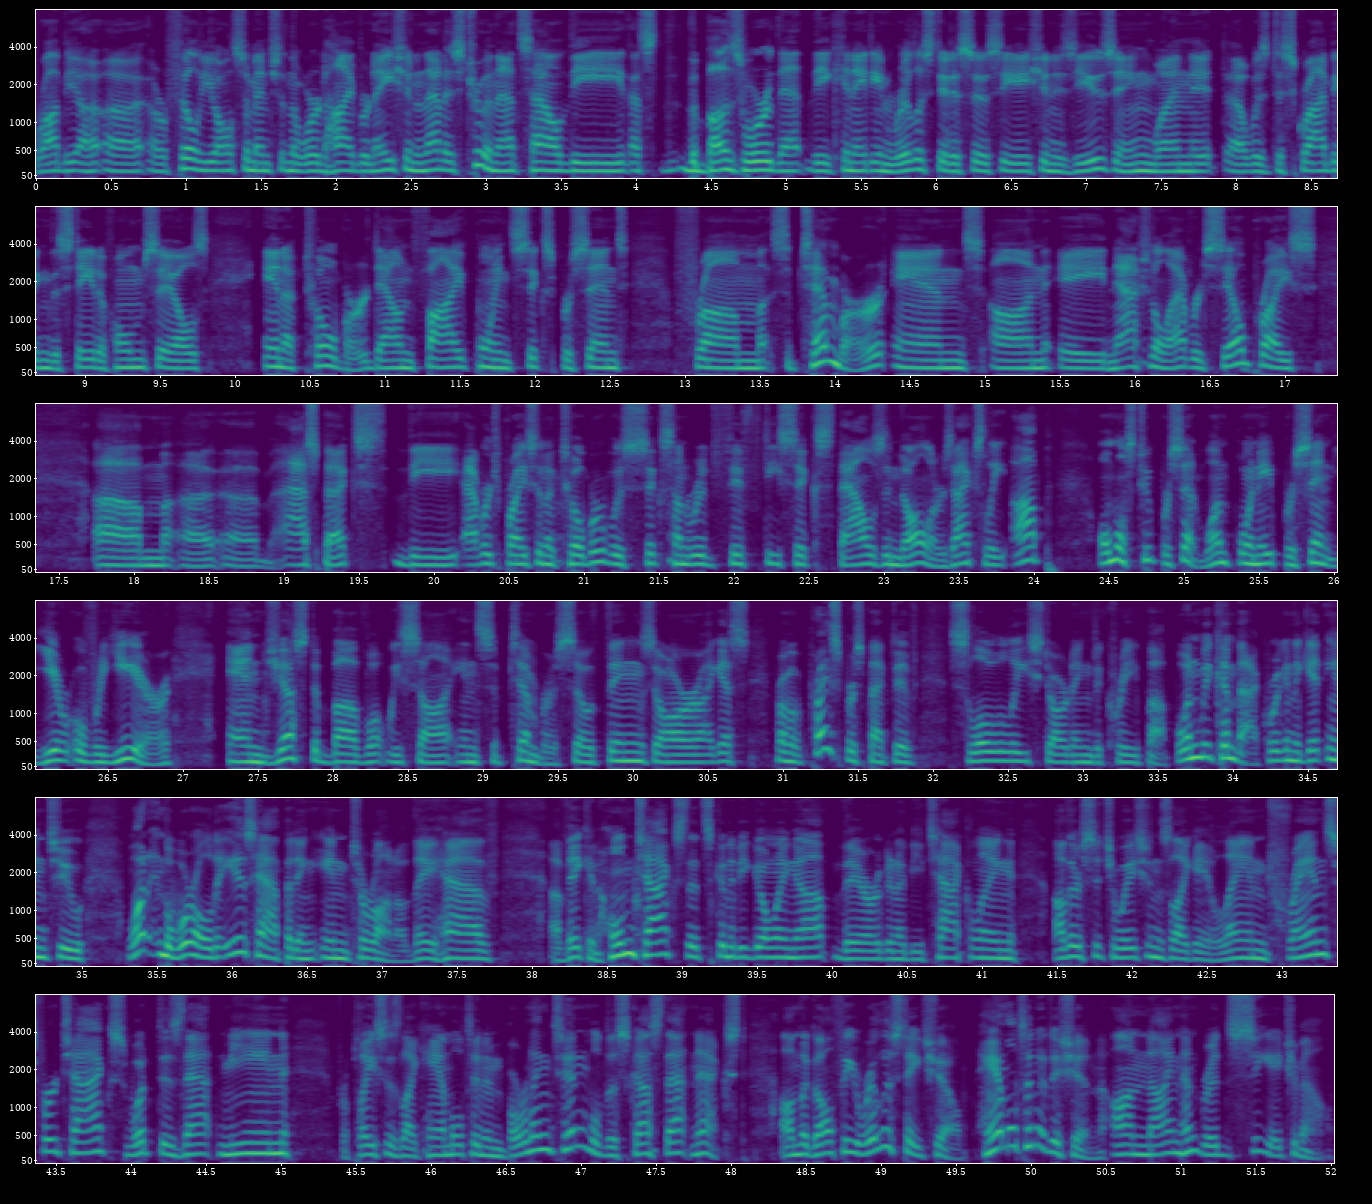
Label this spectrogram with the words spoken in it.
Robbie uh, uh, or Phil, you also mentioned the word hibernation, and that is true, and that's how the that's the buzzword that the Canadian Real Estate Association is using when it uh, was describing the state of home sales in October, down 5.6 percent from September, and on a national average sale price um, uh, uh, aspects, the average price in October was $656,000, actually up almost 2%, 1.8% year over year, and just above what we saw in September. So things are, I guess, from a price perspective, slowly starting to creep up. When we come back, we're going to get into what in the world is happening in Toronto. They have a vacant home tax that's going to be going up. They're going to be tackling other situations like a land transfer tax. What does that mean for places like Hamilton and Burlington? We'll discuss that next on the Golfi Real Estate Show, Hamilton Edition on 900 CHML.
